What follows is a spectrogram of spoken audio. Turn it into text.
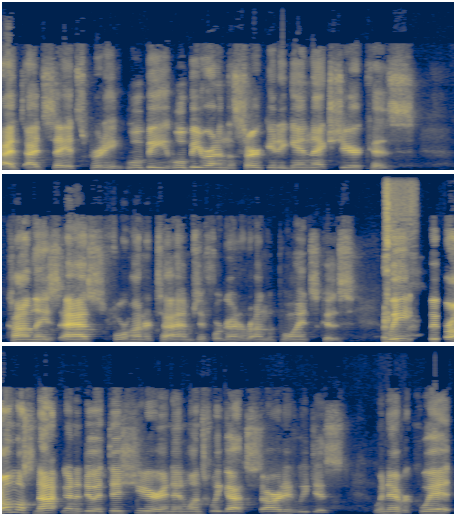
I'd, I'd say it's pretty. We'll be we'll be running the circuit again next year because Conley's asked 400 times if we're going to run the points because we we were almost not going to do it this year, and then once we got started, we just we never quit,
